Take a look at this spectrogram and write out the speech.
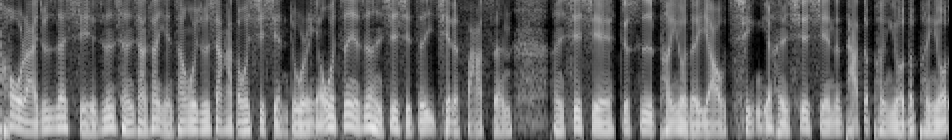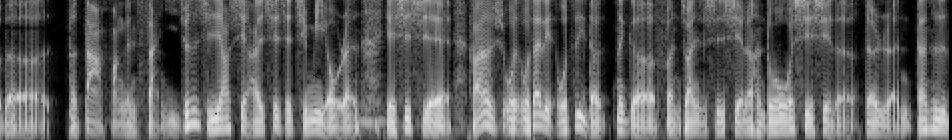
后来就是在写，真的很想像演唱会，就是像他都会谢谢很多人一样。我真的也是很谢谢这一切的发生，很谢谢就是朋友的邀请，也很谢谢呢他的朋友的朋友的的大方跟善意。就是其实要谢，哎，谢谢亲密友人，也谢谢，反正我我在我自己的那个粉专是写了很多我谢谢的的人，但是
